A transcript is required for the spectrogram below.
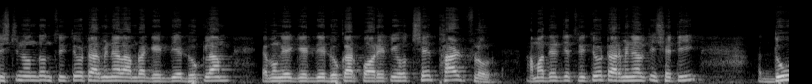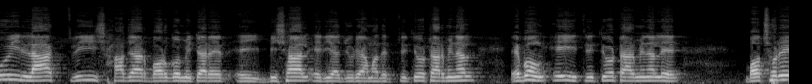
দৃষ্টিনন্দন তৃতীয় টার্মিনাল, আমরা গেট দিয়ে ঢুকলাম এবং এই গেট দিয়ে ঢোকার পর এটি হচ্ছে থার্ড ফ্লোর। আমাদের যে তৃতীয় টার্মিনালটি, সেটি দুই লাখ ত্রিশ হাজার বর্গ মিটারের এই বিশাল এরিয়া জুড়ে আমাদের তৃতীয় টার্মিনাল। এবং এই তৃতীয় টার্মিনালে বছরে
